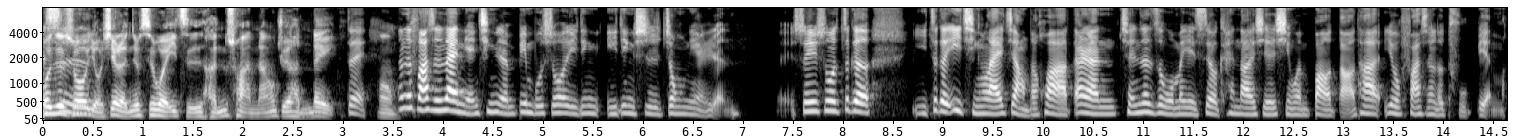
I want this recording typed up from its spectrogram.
或是说有些人就是会一直很喘，然后觉得很累。对，但是发生在年轻人，并不说一定一定是中年人。对，所以说这个以这个疫情来讲的话，当然前阵子我们也是有看到一些新闻报道，它又发生了突变嘛，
